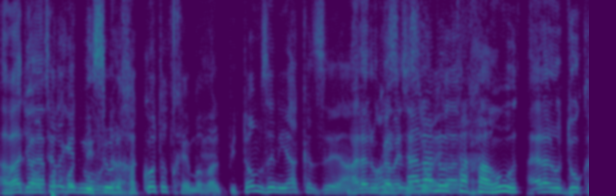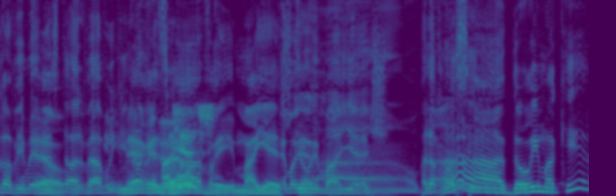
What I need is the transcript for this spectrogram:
הרדיו היה רוצה פחות להגיד ניסו. לחקות אתכם, אבל פתאום זה נהיה כזה... היה לנו מה גם זה? איזה הייתה לנו. תחרות. היה לנו דו-קרב עם ארז טל ואברי עם גלעד. ארז מה יש? ואברי, מה יש? הם היו כן. עם מה יש. אה, אוקיי. אנחנו עשינו... אה, דורי מכיר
